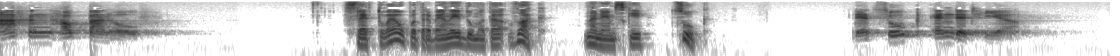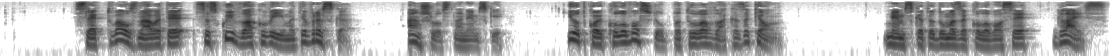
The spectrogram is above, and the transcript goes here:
Aachen Hauptbahnhof. След това е употребена и думата влак, на немски цуг. Der Zug endet hier. След това узнавате с кои влакове имате връзка, аншлус на немски, и от кой коловоз ще отпътува влака за Кьон. Немската дума за коловоз е глайс.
